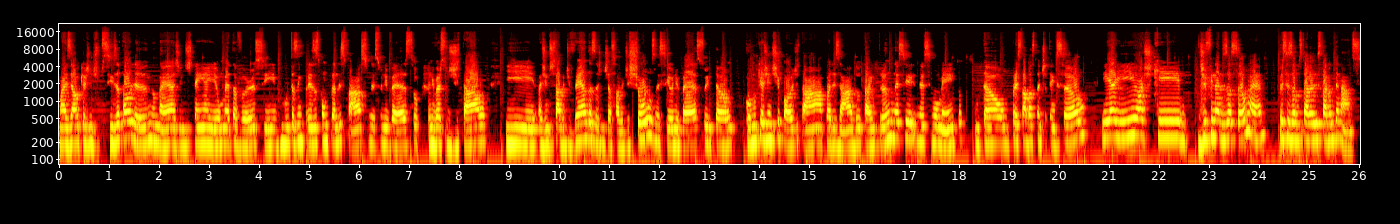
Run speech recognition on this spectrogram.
mas é algo que a gente precisa estar tá olhando, né? A gente tem aí o metaverse e muitas empresas comprando espaço nesse universo, universo digital. E a gente sabe de vendas, a gente já sabe de shows nesse universo, então como que a gente pode estar tá atualizado, estar tá entrando nesse, nesse momento. Então, prestar bastante atenção. E aí, eu acho que de finalização é precisamos estar, estar antenados,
